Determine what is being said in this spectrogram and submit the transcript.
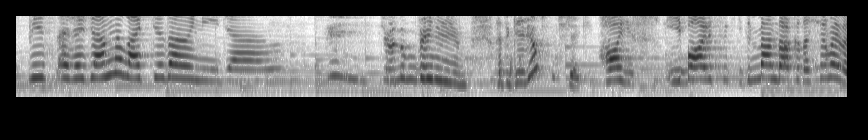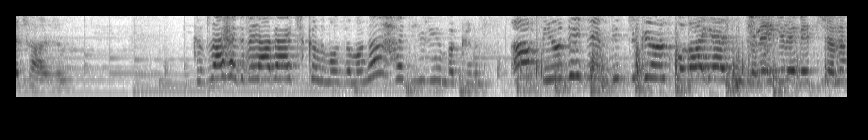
Biz Efecan'la bahçede oynayacağız. Canım benim. Hadi geliyor musun Çilek? Hayır. iyi bari siz gidin ben de arkadaşlarımı eve çağırırım. Kızlar hadi beraber çıkalım o zaman ha. Hadi yürüyün bakalım. Ah Firuzeciğim biz çıkıyoruz. Kolay gelsin canım. Güle güle Betüş Hanım.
